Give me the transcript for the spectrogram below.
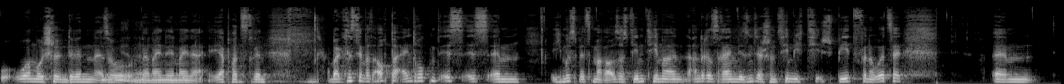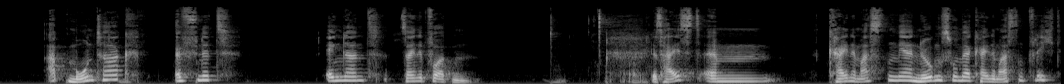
Ohrmuscheln drin, also ja. meine, meine AirPods drin. Aber Christian, was auch beeindruckend ist, ist, ähm, ich muss jetzt mal raus aus dem Thema ein anderes rein. Wir sind ja schon ziemlich spät von der Uhrzeit. Ähm, ab Montag öffnet England seine Pforten. Das heißt, ähm, keine Masken mehr, nirgendwo mehr keine Maskenpflicht.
